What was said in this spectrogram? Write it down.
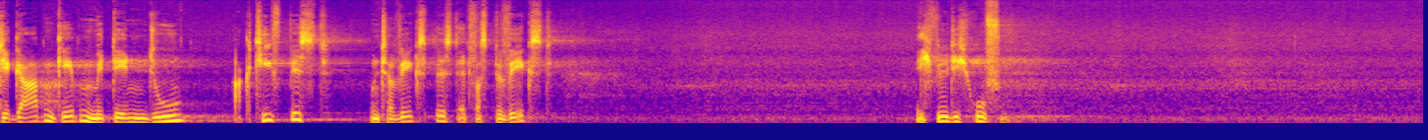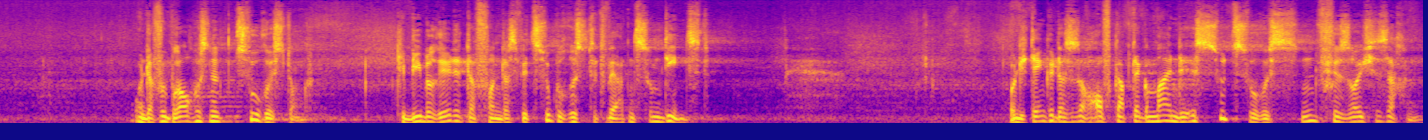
Dir Gaben geben, mit denen du aktiv bist, unterwegs bist, etwas bewegst. Ich will dich rufen. Und dafür braucht es eine Zurüstung. Die Bibel redet davon, dass wir zugerüstet werden zum Dienst. Und ich denke, dass es auch Aufgabe der Gemeinde ist, zuzurüsten für solche Sachen.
